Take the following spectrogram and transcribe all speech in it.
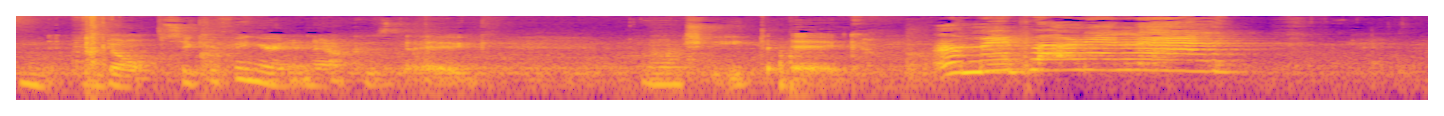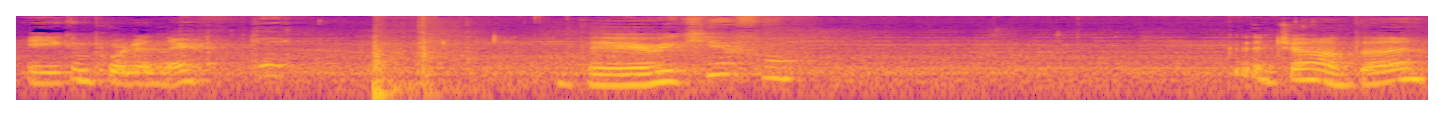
Don't stick your finger in it now because the egg, I want you to eat the egg. I'm in Yeah, you can pour it in there. Okay. Very careful. Good job, bud.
